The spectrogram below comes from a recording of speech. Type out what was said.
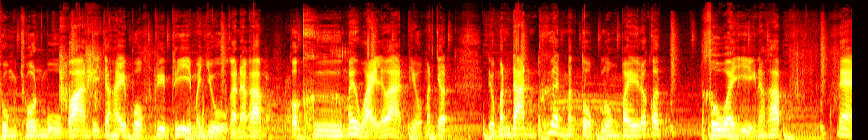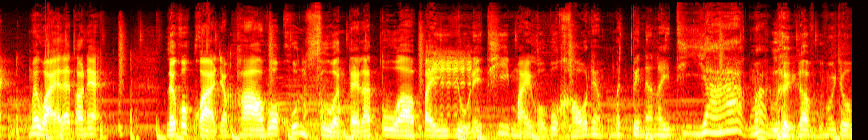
ชุมชนหมู่บ้านที่จะให้พวกพี่ๆมาอยู่กันนะครับ ก็คือไม่ไหวแล้วอะเดี๋ยวมันจะเดี๋ยวมันดันเพื่อนมันตกลงไปแล้วก็ซวยอีกนะครับเนี่ยไม่ไหวแล้วตอนเนี้ยแล้วก็กว่าจะพาพวกหุ้นส่วนแต่ละตัวไปอยู่ในที่ใหม่ของพวกเขาเนี่ยมันเป็นอะไรที่ยากมากเลยครับคุณผู้ชม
